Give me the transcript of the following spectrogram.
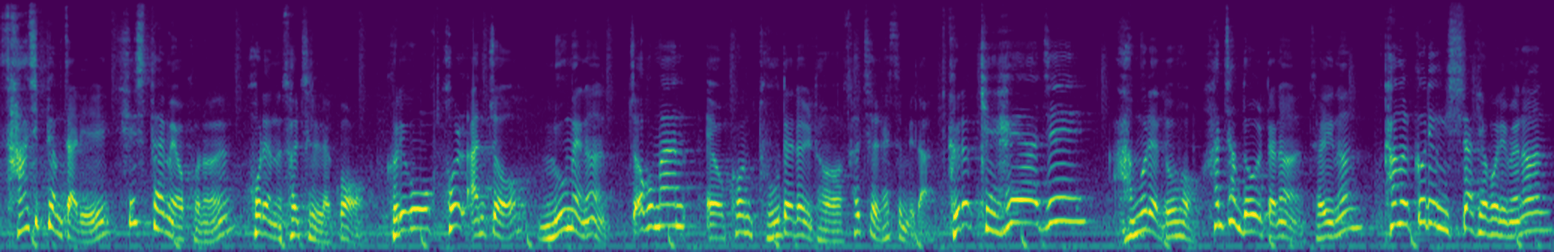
40평짜리 시스템 에어컨을 홀에는 설치를 했고 그리고 홀 안쪽 룸에는 조그만 에어컨 두 대를 더 설치를 했습니다. 그렇게 해야지 아무래도 한참 더울 때는 저희는 탕을 끓이기 시작해 버리면은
